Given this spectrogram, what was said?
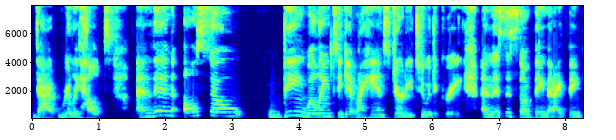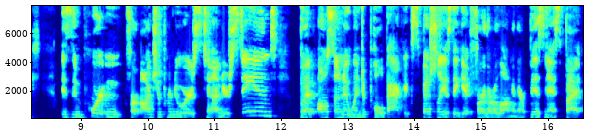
that really helped. And then also, being willing to get my hands dirty to a degree. And this is something that I think is important for entrepreneurs to understand but also know when to pull back especially as they get further along in their business. But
